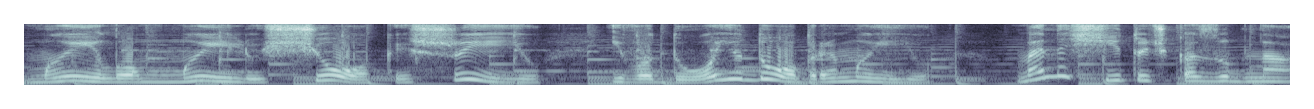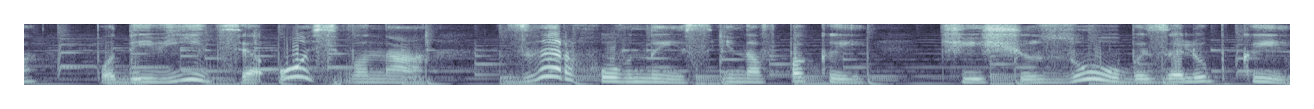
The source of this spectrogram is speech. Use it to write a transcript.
милом милю щоки, шию і водою добре мию. Мене щіточка зубна, подивіться, ось вона, зверху вниз і навпаки, чищу зуби залюбки.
